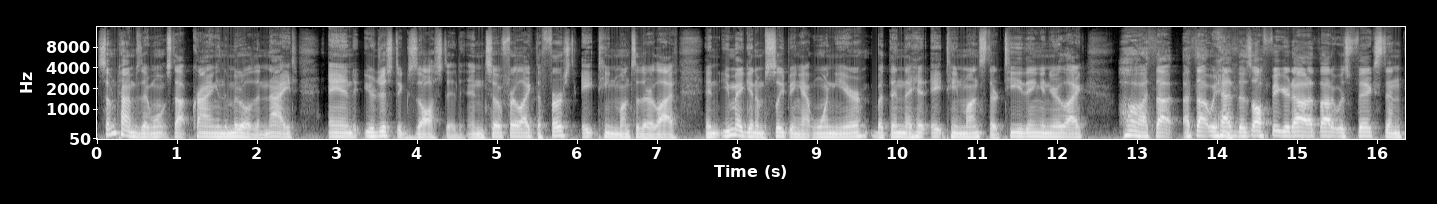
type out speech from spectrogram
Sometimes they won't stop crying in the middle of the night and you're just exhausted. And so for like the first 18 months of their life, and you may get them sleeping at 1 year, but then they hit 18 months, they're teething and you're like, "Oh, I thought I thought we had this all figured out. I thought it was fixed." And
